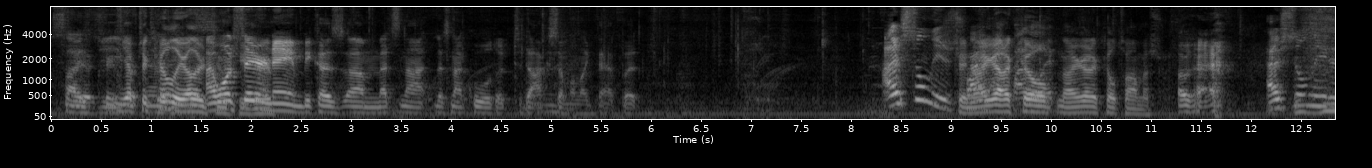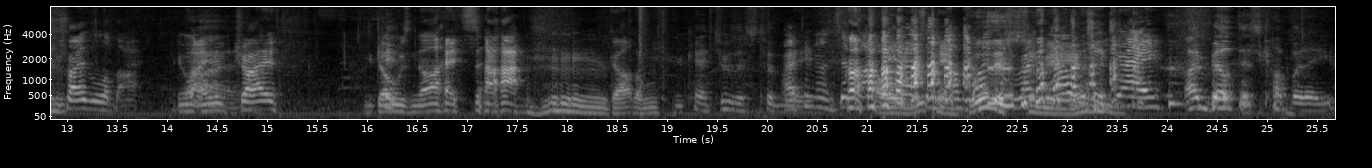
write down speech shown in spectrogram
size G. You have to kill the other two. I won't say TJ. her name because um, that's not that's not cool to, to dox someone like that. But I still need to Okay, try. now you gotta by the kill. way. Now you gotta kill Thomas. okay, I still need to try the Levi. you want Why? to try those nuts? Got him. You can't do this to me. I can unzip my Oh, pants you and can't I'm do going this to right me. now. TJ. I built this company.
